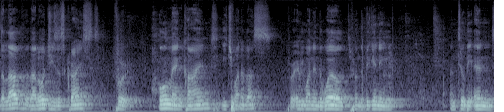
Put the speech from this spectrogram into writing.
the love of our Lord Jesus Christ for all mankind, each one of us, for everyone in the world from the beginning until the end.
